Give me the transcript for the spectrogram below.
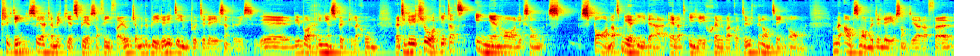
tryckt in så jäkla mycket i ett spel som Fifa har gjort, ja men då blir det lite input delay exempelvis. Det är, det är bara ren spekulation. Och jag tycker det är tråkigt att ingen har liksom spanat mer i det här eller att EA själva gått ut med någonting om med allt som har med delay och sånt att göra. För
